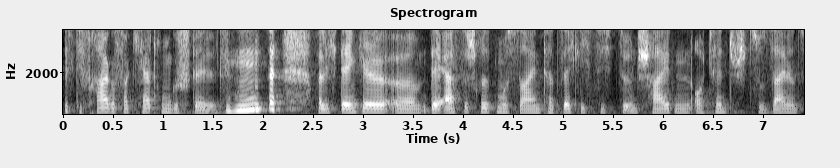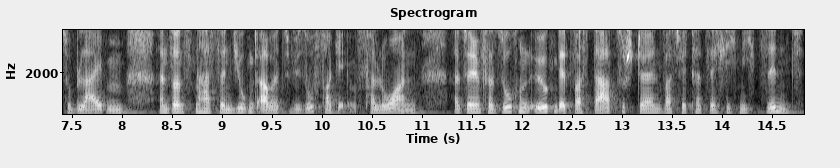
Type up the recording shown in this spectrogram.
ist die Frage verkehrt rum gestellt. Mhm. Weil ich denke, äh, der erste Schritt muss sein, tatsächlich sich zu entscheiden, authentisch zu sein und zu bleiben. Ansonsten hast du in Jugendarbeit sowieso ver verloren. Also wenn wir versuchen, irgendetwas darzustellen, was wir tatsächlich nicht sind,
